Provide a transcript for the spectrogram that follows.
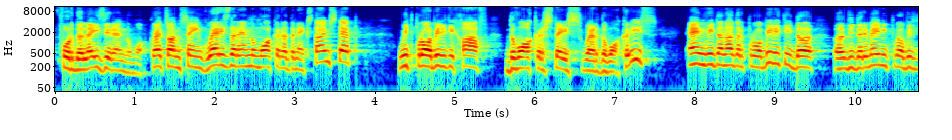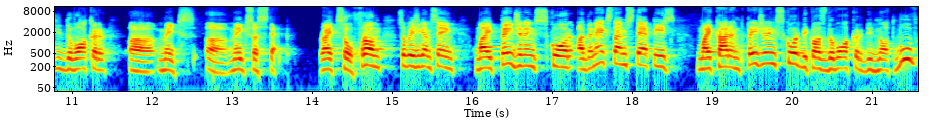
for the lazy random walk, right? So I'm saying where is the random walker at the next time step? With probability half, the walker stays where the walker is, and with another probability, the uh, with the remaining probability, the walker uh, makes uh, makes a step, right? So from so basically, I'm saying my PageRank score at the next time step is my current PageRank score because the walker did not move,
